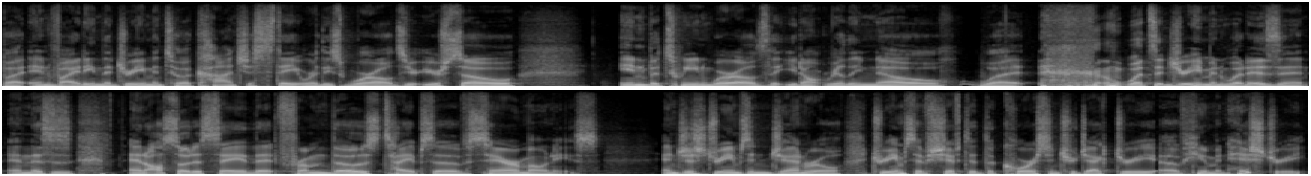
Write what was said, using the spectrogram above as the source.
but inviting the dream into a conscious state where these worlds, you're, you're so in between worlds that you don't really know what what's a dream and what isn't. And this is and also to say that from those types of ceremonies and just dreams in general dreams have shifted the course and trajectory of human history.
